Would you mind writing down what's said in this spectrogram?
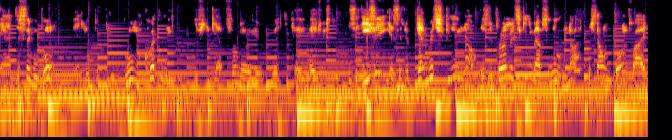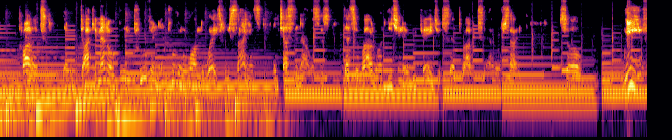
and this thing will boom. And you'll boom quickly if you get familiar with the pay matrix. Is it easy? Is it a get rich scheme? No. Is it a pyramid scheme? Absolutely not. We're selling bona fide products that are documentably proven and proven along the way through science and test analysis that's allowed on each and every page of said products at our site. So we've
